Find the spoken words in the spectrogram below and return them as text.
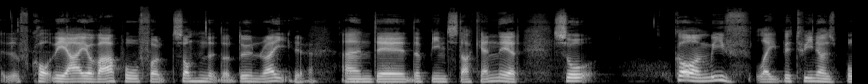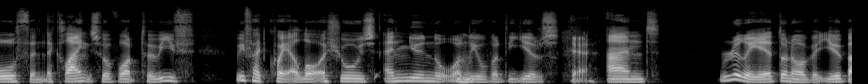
they've caught the eye of Apple for something that they're doing right, Yeah. and uh, they've been stuck in there. So, Colin, we've like between us both and the clients we've worked with, we've we've had quite a lot of shows in new noteworthy over the years, yeah. and really, I don't know about you, but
